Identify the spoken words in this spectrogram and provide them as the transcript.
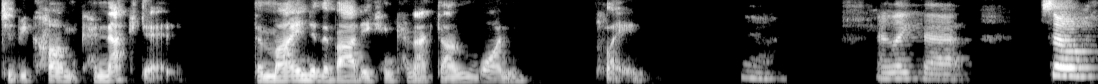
to become connected the mind and the body can connect on one plane. Yeah, I like that. So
